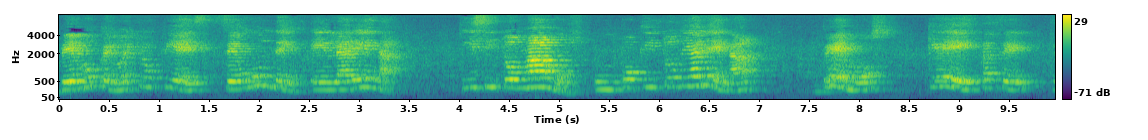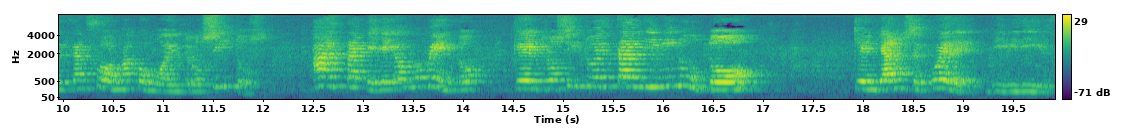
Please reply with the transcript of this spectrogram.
vemos que nuestros pies se hunden en la arena y si tomamos un poquito de arena, vemos que ésta se, se transforma como en trocitos, hasta que llega un momento que el trocito es tan diminuto que ya no se puede dividir.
